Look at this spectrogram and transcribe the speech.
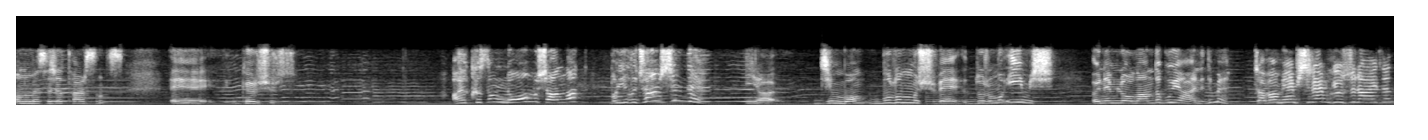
onu mesaj atarsınız. Ee, görüşürüz. Ay kızım ne olmuş anlat. Bayılacağım şimdi. Ya Cimbom bulunmuş ve durumu iyiymiş. Önemli olan da bu yani değil mi? Tamam hemşirem gözün aydın.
